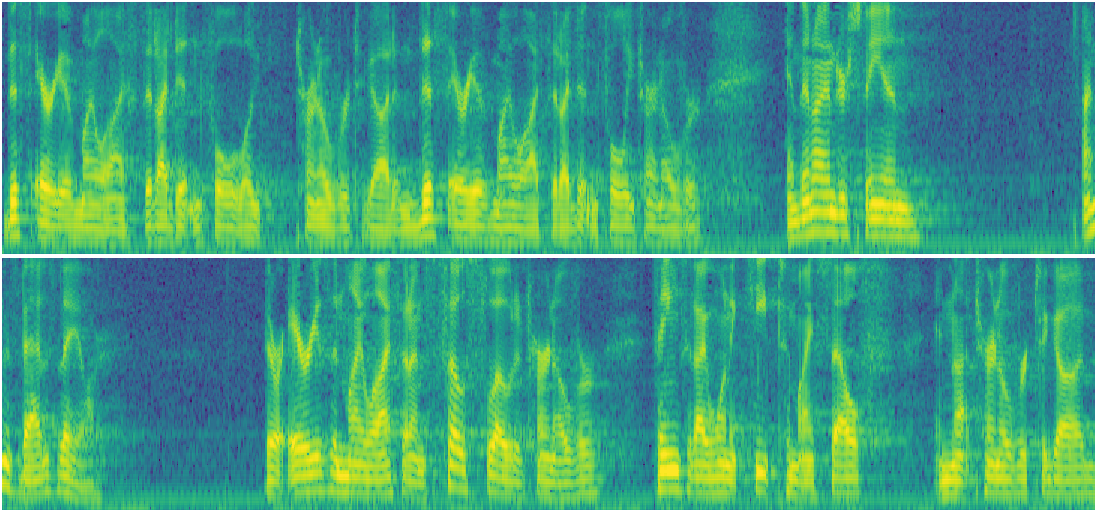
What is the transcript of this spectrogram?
this area of my life that I didn't fully turn over to God, and this area of my life that I didn't fully turn over. And then I understand I'm as bad as they are. There are areas in my life that I'm so slow to turn over, things that I want to keep to myself and not turn over to God.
